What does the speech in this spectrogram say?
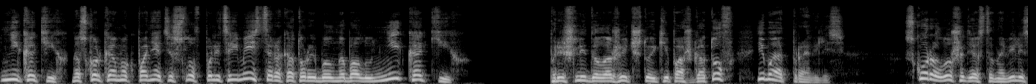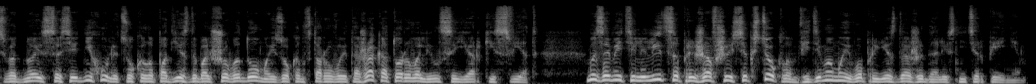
Никаких. Насколько я мог понять из слов полицеймейстера, который был на балу, никаких. Пришли доложить, что экипаж готов, и мы отправились. Скоро лошади остановились в одной из соседних улиц, около подъезда большого дома, из окон второго этажа которого лился яркий свет. Мы заметили лица, прижавшиеся к стеклам. Видимо, моего приезда ожидали с нетерпением.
